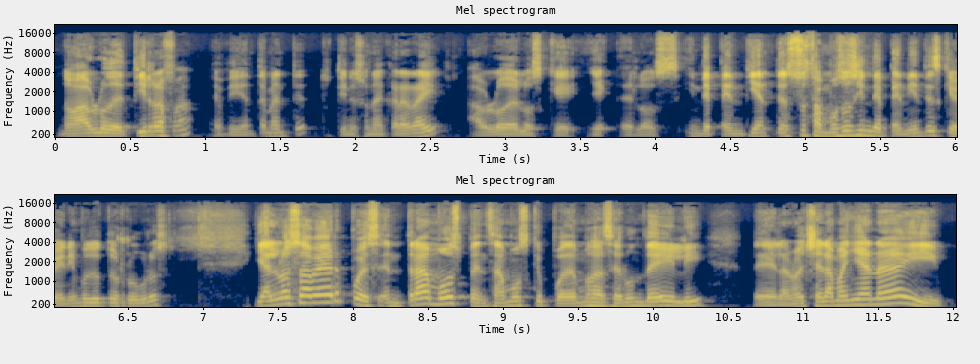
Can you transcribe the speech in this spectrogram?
No hablo de ti, Rafa, evidentemente, tú tienes una carrera ahí, hablo de los que, de los independientes, de estos famosos independientes que venimos de otros rubros. Y al no saber, pues entramos, pensamos que podemos hacer un daily de la noche a la mañana y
